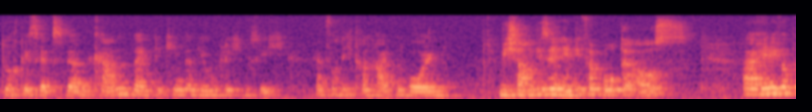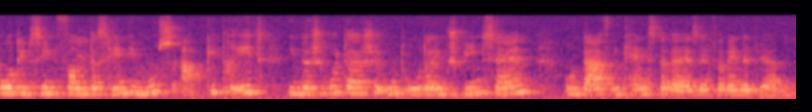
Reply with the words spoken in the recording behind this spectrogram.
durchgesetzt werden kann, weil die Kinder und Jugendlichen sich einfach nicht dran halten wollen. Wie schauen diese Handyverbote aus? Äh, Handyverbot im Sinn von, das Handy muss abgedreht in der Schultasche und oder im Spind sein und darf in keinster Weise verwendet werden.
